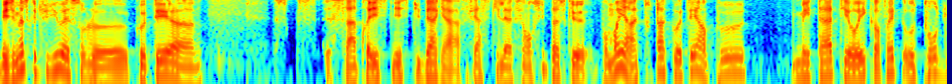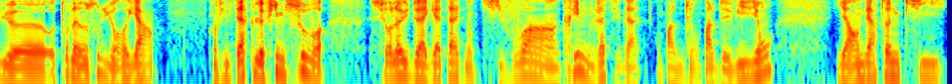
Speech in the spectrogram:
mais j'aime bien ce que tu dis ouais, sur le côté. euh, ça a prédestiné Spielberg à faire ce qu'il a fait ensuite, parce que pour moi, il y a tout un côté un peu méta-théorique en fait autour, du, euh, autour de la notion du regard dans le film. C'est-à-dire que le film s'ouvre sur l'œil de Agatha, donc qui voit un crime. Déjà, déjà- on, parle, de- on parle de vision. Il y a Anderton qui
